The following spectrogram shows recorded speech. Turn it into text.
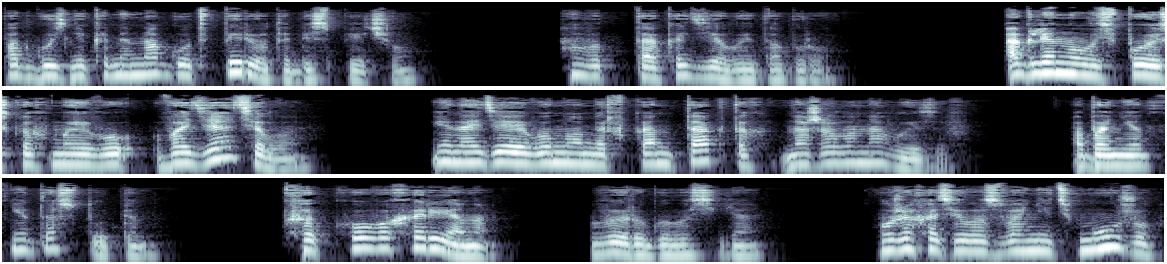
подгузниками на год вперед обеспечил. Вот так и делай добро. Оглянулась в поисках моего водятела и, найдя его номер в контактах, нажала на вызов. Абонент недоступен. «Какого хрена?» — выругалась я. Уже хотела звонить мужу,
